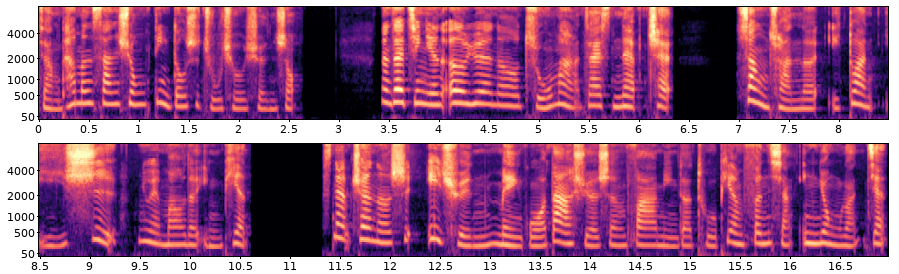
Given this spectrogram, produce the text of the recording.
讲他们三兄弟都是足球选手。那在今年二月呢，祖玛在 Snapchat 上传了一段疑似虐猫的影片。Snapchat 呢，是一群美国大学生发明的图片分享应用软件。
